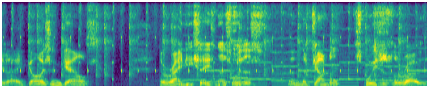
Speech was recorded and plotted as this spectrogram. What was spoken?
G'day, guys and gals. The rainy season is with us, and the jungle squeezes the road.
